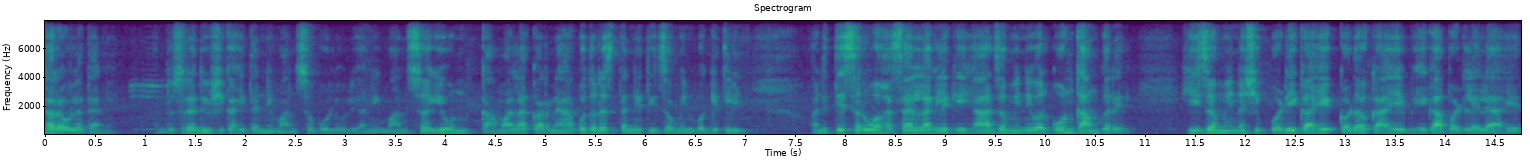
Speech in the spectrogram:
ठरवलं त्याने. दुसऱ्या दिवशी काही त्यांनी माणसं बोलवली. आणि माणसं येऊन कामाला करण्या अगोदरच त्यांनी ती जमीन बघितली. आणि ते सर्व हसायला लागले की ह्या जमिनीवर कोण काम करेल? ही जमीन अशी पडीक आहे कडक आहे भेगा पडलेल्या आहेत.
